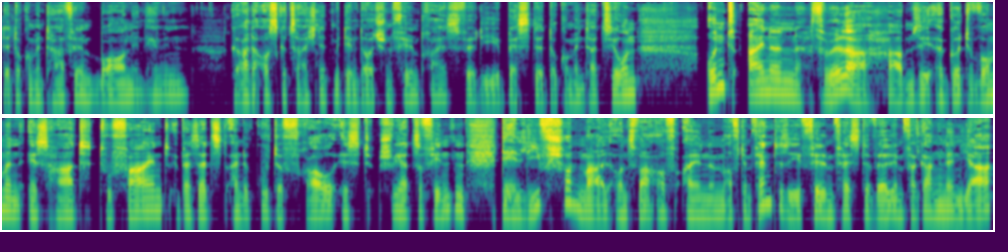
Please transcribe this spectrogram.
der Dokumentarfilm Born in Heaven, gerade ausgezeichnet mit dem Deutschen Filmpreis für die beste Dokumentation und einen Thriller haben sie. A Good Woman is Hard to Find. Übersetzt, eine gute Frau ist schwer zu finden. Der lief schon mal, und zwar auf einem, auf dem Fantasy Film Festival im vergangenen Jahr.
